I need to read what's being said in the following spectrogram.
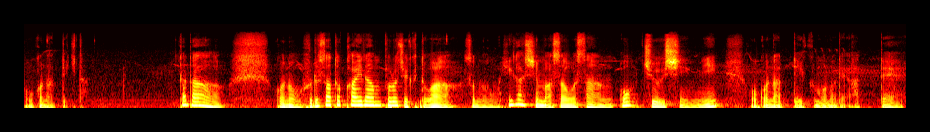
行ってきた。ただこのふるさと会談プロジェクトはその東正夫さんを中心に行っていくものであって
